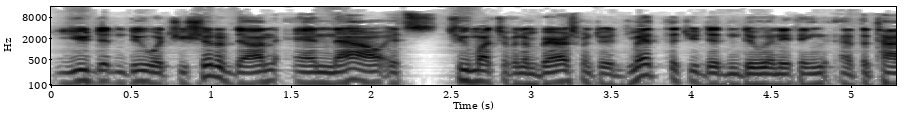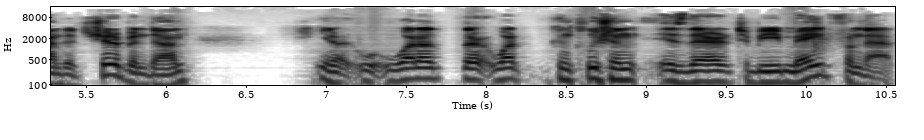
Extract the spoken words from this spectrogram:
you didn't do what you should have done and now it's too much of an embarrassment to admit that you didn't do anything at the time that should have been done. You know, what other, what conclusion is there to be made from that?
